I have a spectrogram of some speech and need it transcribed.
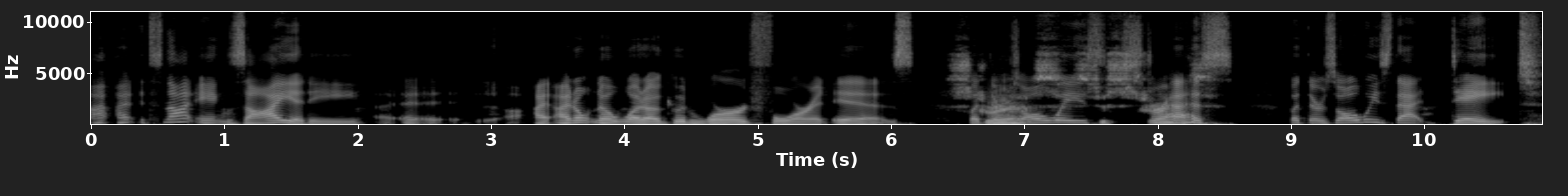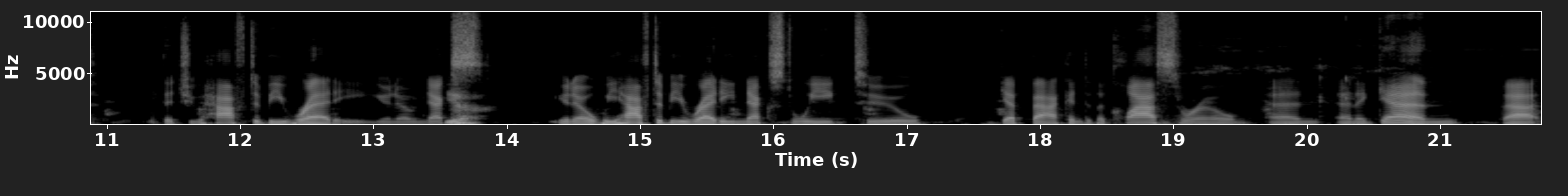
I, I, it's not anxiety I, I, I don't know what a good word for it is but there's always just stress. but there's always that date that you have to be ready you know next Yeah. you know we have to be ready next week to get back into the classroom and and again that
